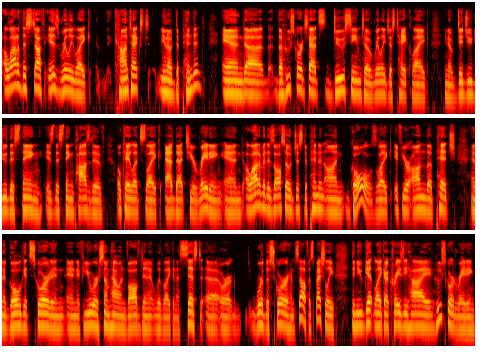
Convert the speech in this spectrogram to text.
a lot of this stuff is really like context, you know, dependent, and uh, the WhoScored stats do seem to really just take like, you know, did you do this thing? Is this thing positive? Okay, let's like add that to your rating, and a lot of it is also just dependent on goals. Like if you're on the pitch and a goal gets scored, and and if you were somehow involved in it with like an assist uh, or were the scorer himself, especially, then you get like a crazy high who scored rating.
